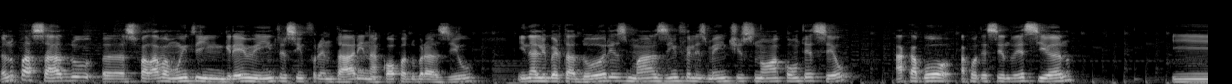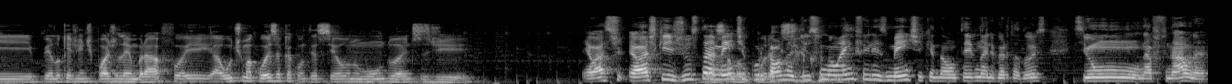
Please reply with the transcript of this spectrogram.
Ano passado uh, se falava muito em Grêmio e Inter se enfrentarem na Copa do Brasil e na Libertadores, mas infelizmente isso não aconteceu. Acabou acontecendo esse ano e, pelo que a gente pode lembrar, foi a última coisa que aconteceu no mundo antes de, eu acho, eu acho que justamente por causa disso não é infelizmente que não teve na Libertadores. Se um na final, né?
